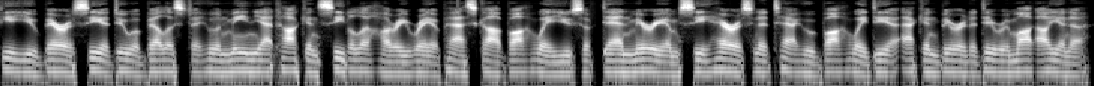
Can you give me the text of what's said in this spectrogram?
itu berasia dua belas tahun menyatakan setelah hari raya Paskah bahwa Yusuf dan Miriam si harusnya tahu bahwa dia akan berada di rumah ayana,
